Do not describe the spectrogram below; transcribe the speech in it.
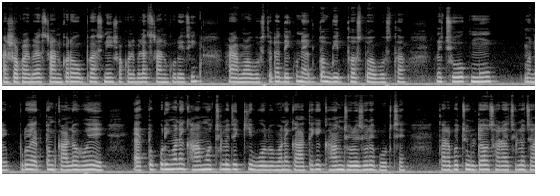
আর সকালবেলা স্নান করা অভ্যাস নেই, সকালবেলা স্নান করেছি। আর আমার অবস্থাটা দেখুন একদম বিধ্বস্ত অবস্থা। মানে চোখ, মুখ মানে পুরো একদম কালো হয়ে এত পরিমাণে ঘাম হচ্ছিল যে কি বলব মানে গা থেকে ঘাম ঝরে ঝরে পড়ছে। তারপর চুলটাও ছাড়া ছিল। যা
